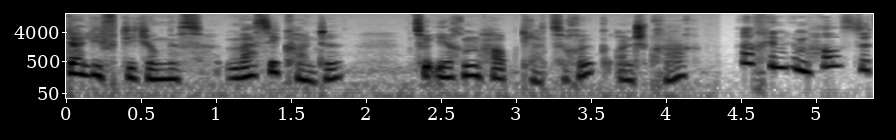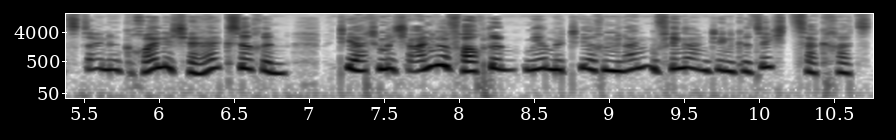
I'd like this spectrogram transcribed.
Da lief die Junges, was sie konnte, zu ihrem Hauptler zurück und sprach Ach, in dem Haus sitzt eine greuliche Hexerin, die hat mich angefaucht und mir mit ihren langen Fingern den Gesicht zerkratzt.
